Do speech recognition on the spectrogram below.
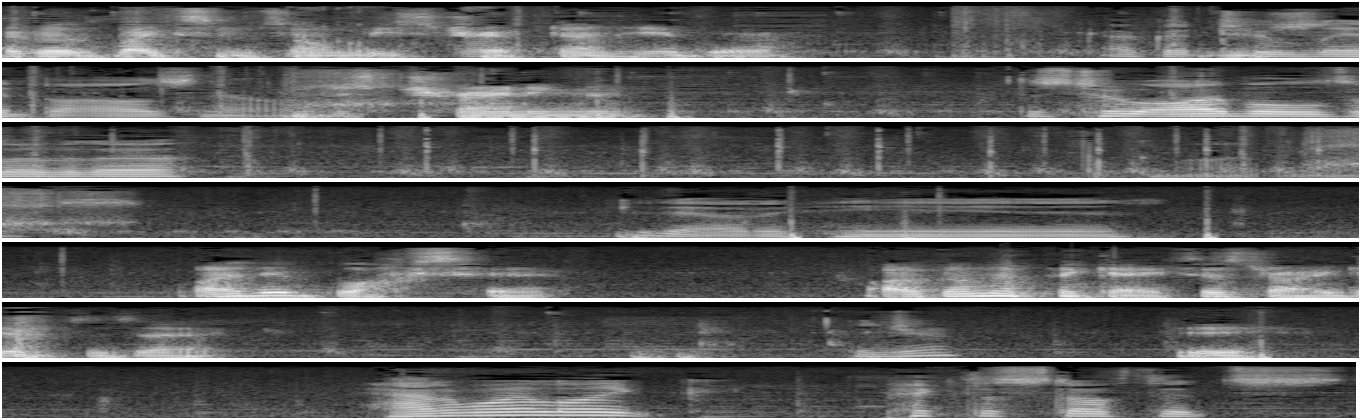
I got like some zombies trapped down here, bro. I've got two Yes. lead bars now. I'm just training them. There's two eyeballs over there. Fucking eyeballs. Get out of here. Why are there blocks here? I've got no pickaxe, that's right, I gave it to Zach. Did you? Yeah. How do I like pick the stuff that's?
